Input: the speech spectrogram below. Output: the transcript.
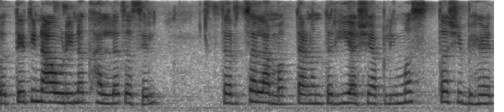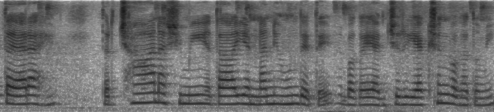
तर ते तिनं आवडीनं खाल्लंच असेल. तर चला मग त्यानंतर ही अशी आपली मस्त अशी भेळ तयार आहे. तर छान अशी मी आता यांना नेऊन देते. बघा यांची रिॲक्शन बघा तुम्ही.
